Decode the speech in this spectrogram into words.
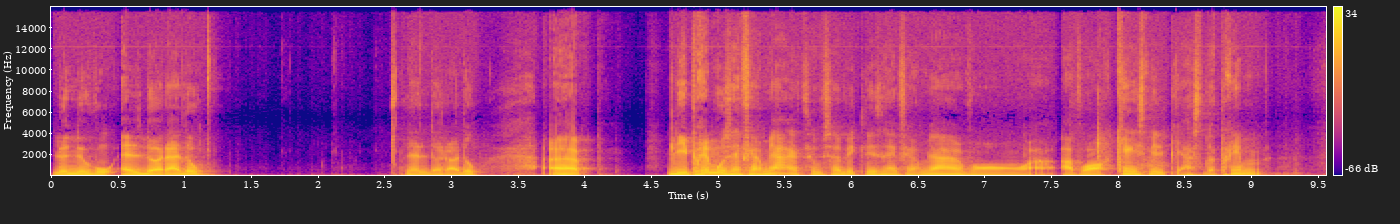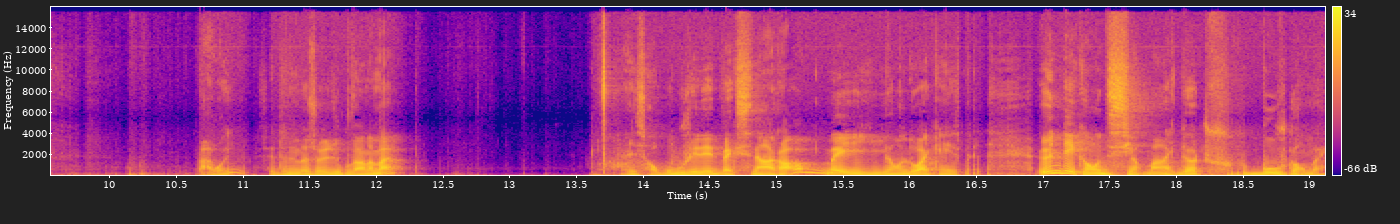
le nouveau Eldorado. L'Eldorado. Euh, les primes aux infirmières, vous savez que les infirmières vont euh, avoir 15 000 de primes. Ben oui, c'est une mesure du gouvernement. Ils sont pas obligés d'être vaccinés encore, mais ils ont le droit à 15 000. Une des conditions, my God, je bouge donc bien.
